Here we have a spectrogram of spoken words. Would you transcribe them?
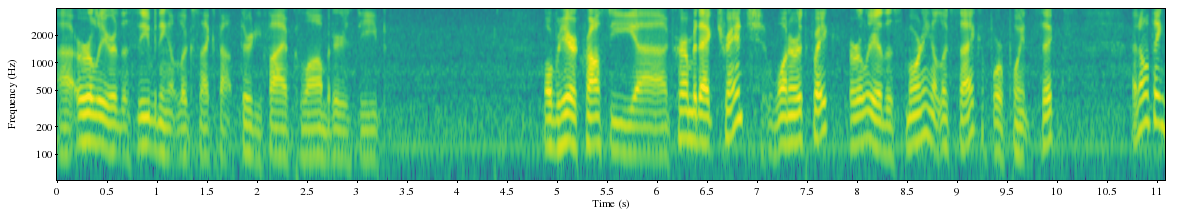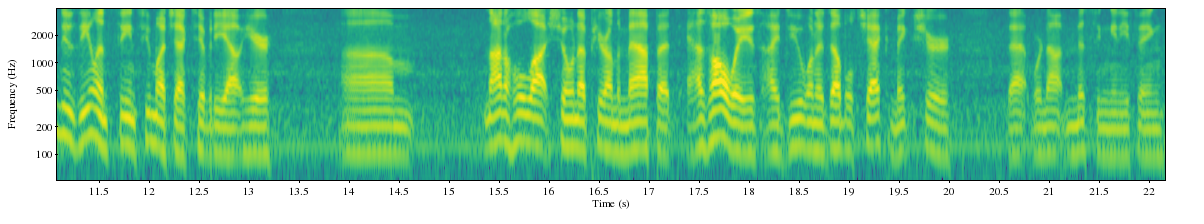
Uh, earlier this evening, it looks like about 35 kilometers deep. Over here across the uh, Kermadec Trench, one earthquake earlier this morning, it looks like, a 4.6. I don't think New Zealand's seen too much activity out here. Um, not a whole lot showing up here on the map, but as always, I do want to double check, make sure that we're not missing anything.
